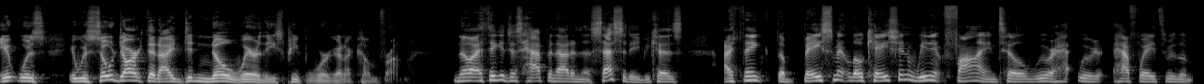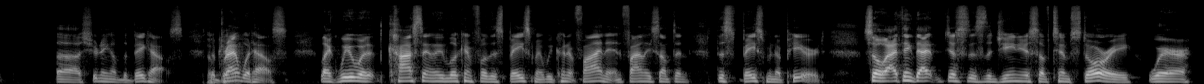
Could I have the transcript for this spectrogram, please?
it was it was so dark that I didn't know where these people were going to come from. No, I think it just happened out of necessity because I think the basement location we didn't find till we were ha- we were halfway through the uh, shooting of the big house, the Okay. Brentwood house. Like we were constantly looking for this basement, we couldn't find it, and finally something this basement appeared. So I think that just is the genius of Tim's story, where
